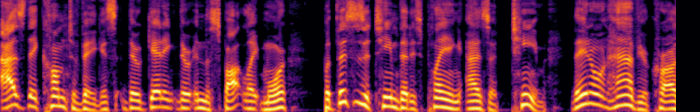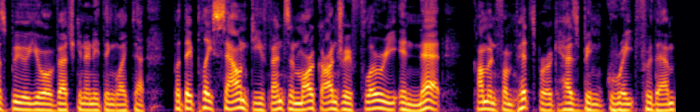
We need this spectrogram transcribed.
As they come to Vegas, they're getting they're in the spotlight more. But this is a team that is playing as a team. They don't have your Crosby or your Ovechkin, anything like that. But they play sound defense, and Marc Andre Fleury in net, coming from Pittsburgh, has been great for them.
